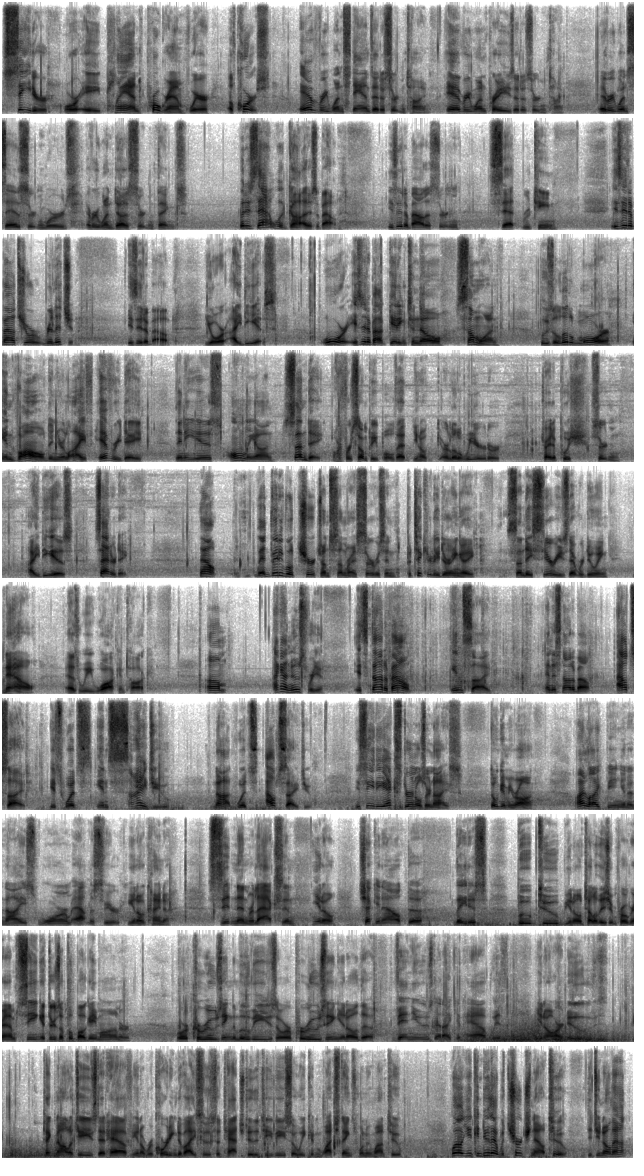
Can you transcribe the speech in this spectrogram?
Seder or a planned program where, of course, everyone stands at a certain time. Everyone prays at a certain time. Everyone says certain words. Everyone does certain things. But is that what God is about? Is it about a certain set routine? Is it about your religion? Is it about your ideas? Or is it about getting to know someone who's a little more involved in your life every day than he is only on Sunday? Or for some people that, you know, are a little weird or try to push certain ideas Saturday. Now, at Vittyville Church on Sunrise Service, and particularly during a Sunday series that we're doing now, as we walk and talk. Um, I got news for you. It's not about inside and it's not about outside. It's what's inside you, not what's outside you. You see, the externals are nice. Don't get me wrong. I like being in a nice, warm atmosphere, you know, kind of sitting and relaxing, you know, checking out the latest boob tube, you know, television program, seeing if there's a football game on or or carousing the movies or perusing, you know, the venues that I can have with, you know, our new technologies that have, you know, recording devices attached to the TV so we can watch things when we want to. Well, you can do that with church now too. Did you know that?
